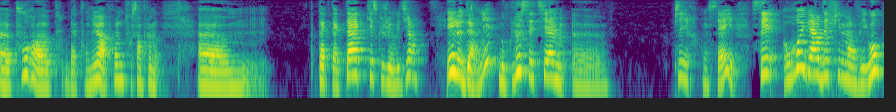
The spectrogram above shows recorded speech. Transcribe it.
euh, pour, euh, pour, bah, pour, mieux apprendre tout simplement. Euh, Tac, tac, tac. Qu'est-ce que je vais vous dire? Et le dernier, donc le septième euh, pire conseil, c'est regarder film en VO.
